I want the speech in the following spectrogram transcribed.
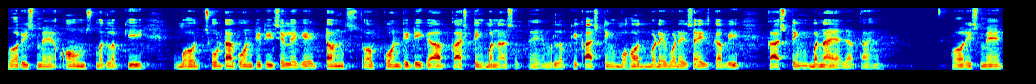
और इसमें आउंस मतलब कि बहुत छोटा क्वांटिटी से लेके टन्स ऑफ़ क्वांटिटी का आप कास्टिंग बना सकते हैं मतलब कि कास्टिंग बहुत बड़े बड़े साइज़ का भी कास्टिंग बनाया जाता है और इसमें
